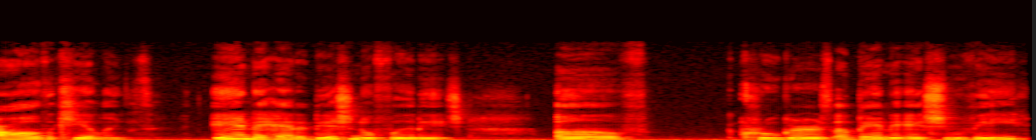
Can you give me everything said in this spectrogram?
all the killings and they had additional footage of Kruger's abandoned SUV.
